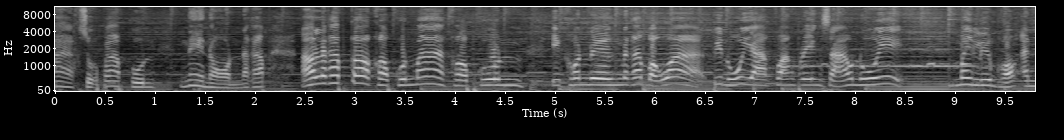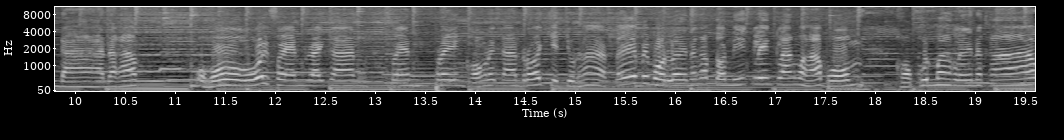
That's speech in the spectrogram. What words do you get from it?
มากสุขภาพคุณแน่นอนนะครับ เอาละครับก็ขอบคุณมากขอบคุณอีกคนหนึ่งนะครับ บอกว่าพี่หนูอยากฟังเพลงสาวนุ้ย ไม่ลืมของอันดานะครับ โอ้โหแฟนรายการแฟนเพลงของรายการ 107.5 เต้ไปหมดเลยนะครับ ตอนนี้เกรงกลางมาหาผม ขอบคุณมากเลยนะครับ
